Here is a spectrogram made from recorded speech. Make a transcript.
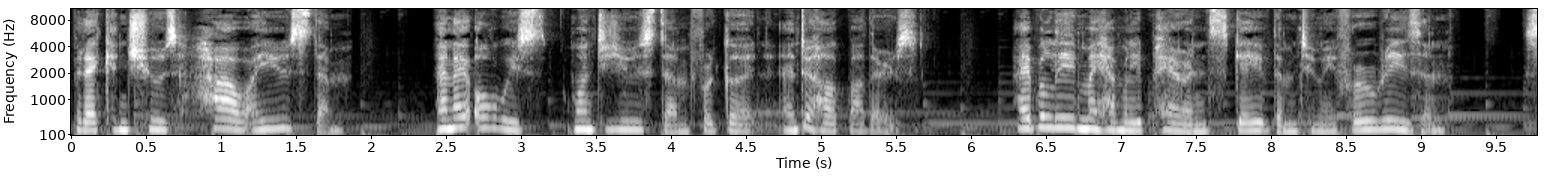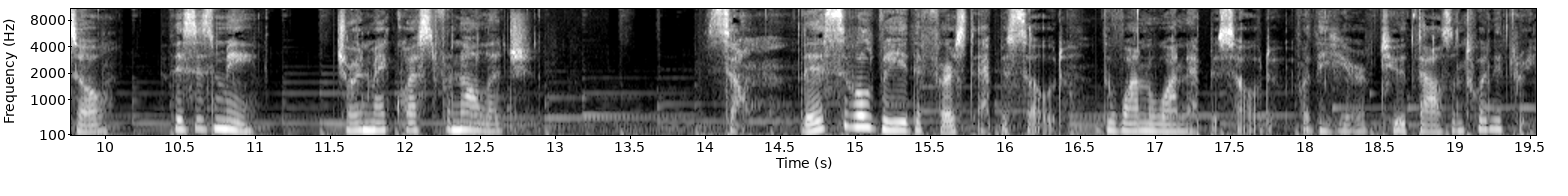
but I can choose how I use them. And I always want to use them for good and to help others. I believe my heavenly parents gave them to me for a reason. So, this is me. Join my quest for knowledge. So, this will be the first episode, the 1 1 episode for the year of 2023.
